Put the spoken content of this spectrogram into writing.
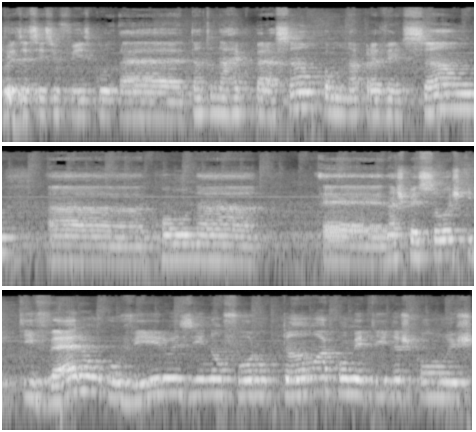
do exercício físico, é, tanto na recuperação como na prevenção, ah, como na, é, nas pessoas que tiveram o vírus e não foram tão acometidas com os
